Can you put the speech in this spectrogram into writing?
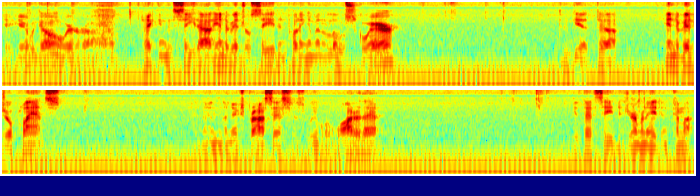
Okay, here we go. We're uh, taking the seed out, individual seed, and putting them in a little square to get uh, individual plants. And then the next process is we will water that, get that seed to germinate and come up.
